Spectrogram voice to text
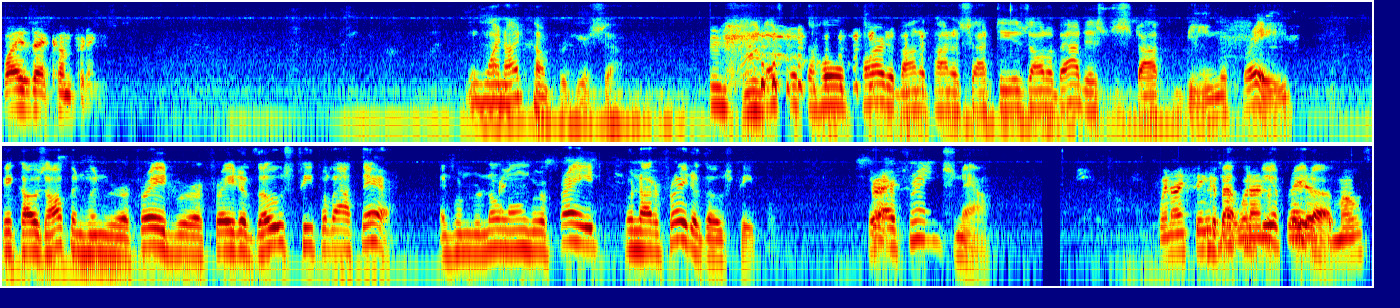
Why is that comforting? well, why not comfort yourself Hmm. I mean, that's what the whole part of Anapanasati is all about is to stop being afraid. Because often when we're afraid, we're afraid of those people out there. And when we're no Right. longer afraid, we're not afraid of those people. They're our friends now. When I think There's about what I'm afraid afraid of, of. the most,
